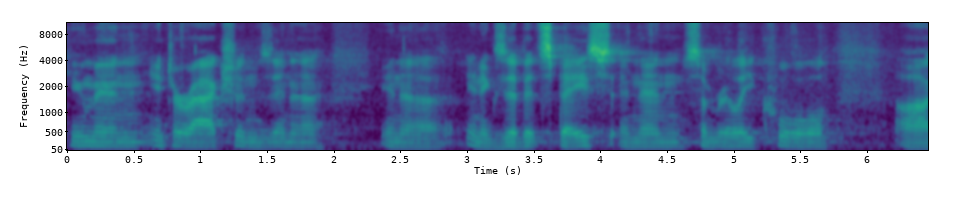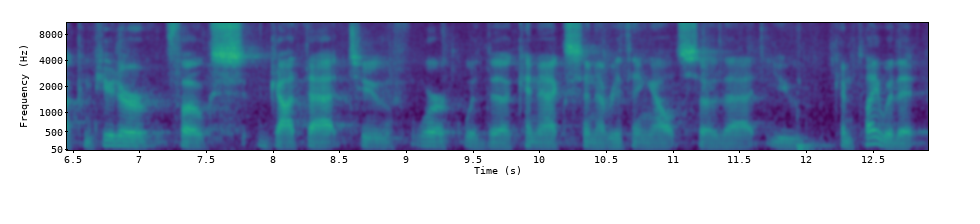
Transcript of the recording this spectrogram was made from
human interactions in a in a in exhibit space, and then some really cool uh, computer folks got that to work with the Kinects and everything else so that you can play with it.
